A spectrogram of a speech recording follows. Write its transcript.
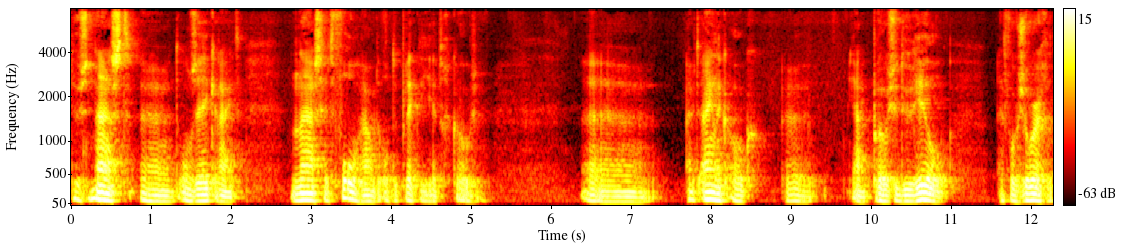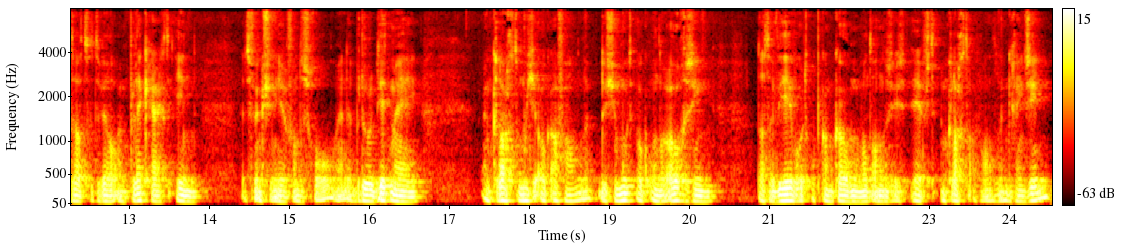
Dus naast eh, de onzekerheid, naast het volhouden op de plek die je hebt gekozen, eh, uiteindelijk ook eh, ja, procedureel ervoor zorgen dat het wel een plek krijgt in het functioneren van de school. En daar bedoel ik dit mee. Een klacht moet je ook afhandelen. Dus je moet ook onder ogen zien dat er weerwoord op kan komen, want anders is, heeft een klachtenafhandeling geen zin.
